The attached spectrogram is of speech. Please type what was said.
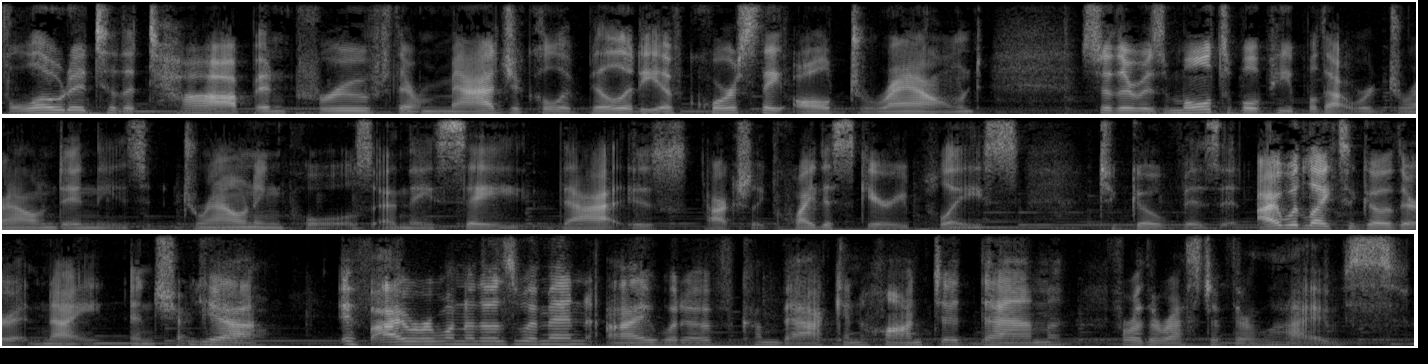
floated to the top and proved their magical ability. Of course, they all drowned. So, there was multiple people that were drowned in these drowning pools, and they say that is actually quite a scary place to go visit. I would like to go there at night and check it Yeah. out. If I were one of those women, I would have come back and haunted them for the rest of their lives.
